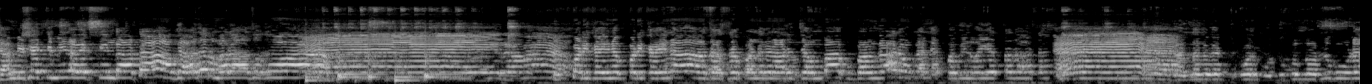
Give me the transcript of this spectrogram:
జంబి శక్తి మీద వ్యక్తిందాట ధర్మరాజు ఎప్పటికైనా ఎప్పటికైనా దసరా పండుగ నాడు జంబాకు బంగారం కన్నా ఎక్కువ విలువ ఎత్తదాట. గల్లలు కట్టుకొని పొద్దుకున్న వాళ్ళు కూడా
